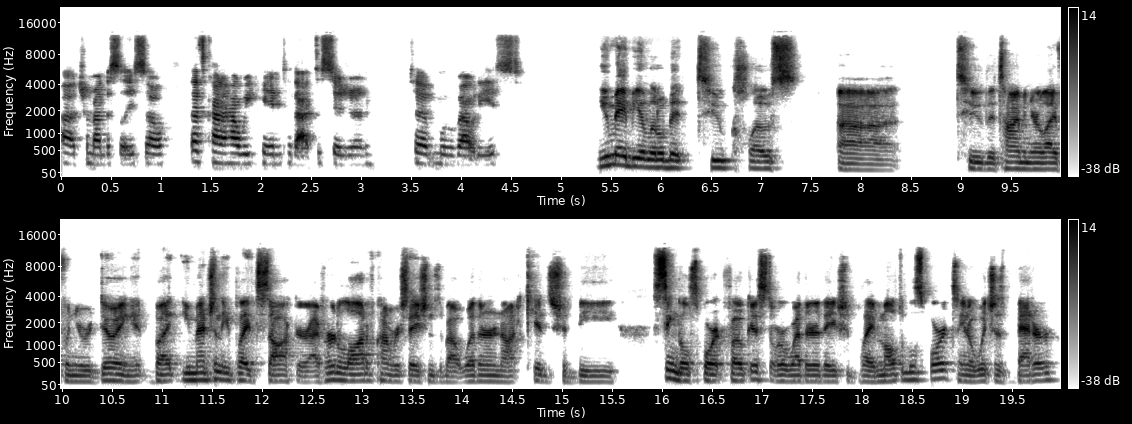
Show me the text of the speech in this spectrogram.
uh, tremendously. So that's kind of how we came to that decision to move out east. You may be a little bit too close uh, to the time in your life when you were doing it, but you mentioned that you played soccer. I've heard a lot of conversations about whether or not kids should be single sport focused or whether they should play multiple sports, you know, which is better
